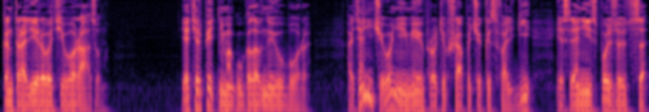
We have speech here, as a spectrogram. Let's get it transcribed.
контролировать его разум. Я терпеть не могу головные уборы, хотя ничего не имею против шапочек из фольги, если они используются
